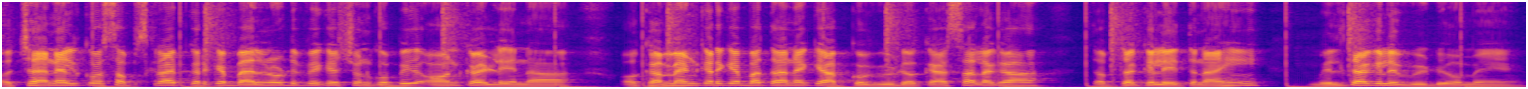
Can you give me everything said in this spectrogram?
और चैनल को सब्सक्राइब करके बेल नोटिफिकेशन को भी ऑन कर लेना और कमेंट करके बताना कि आपको वीडियो कैसा लगा। तब तक के लिए इतना ही। मिलता अगले वीडियो में।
